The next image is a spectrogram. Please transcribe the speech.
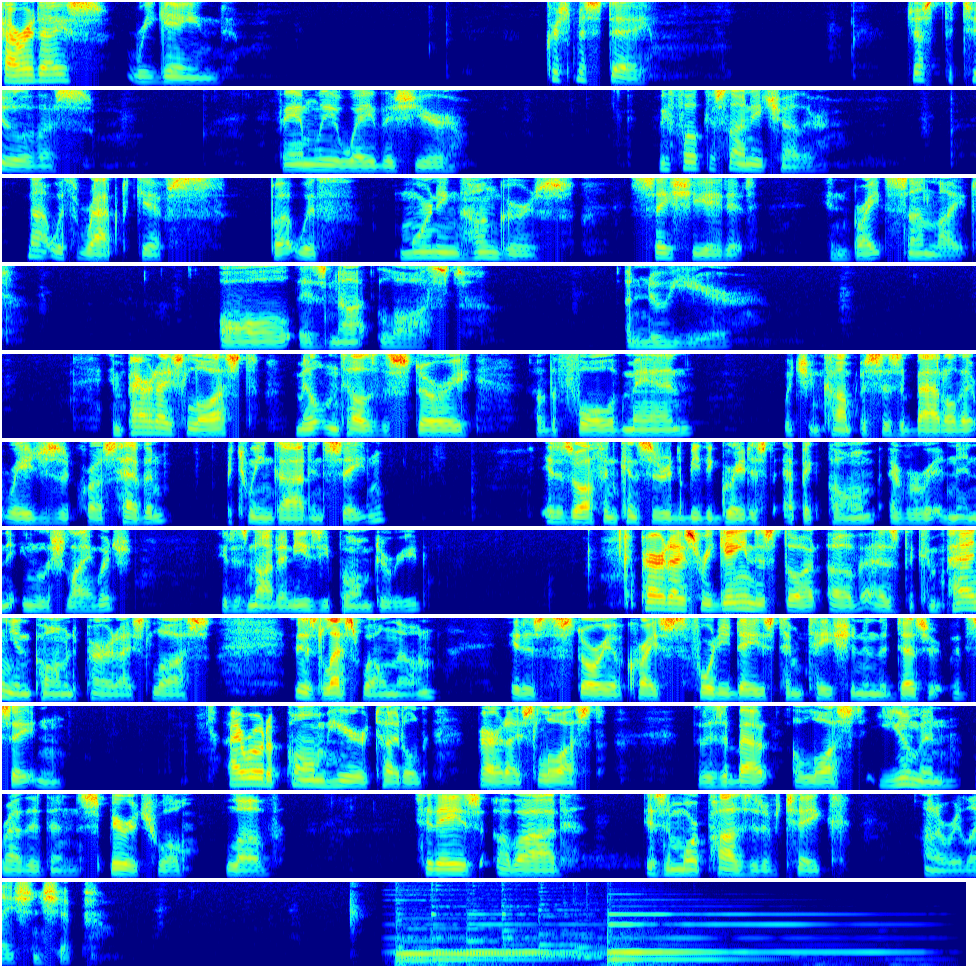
Paradise Regained. Christmas Day. Just the two of us. Family away this year. We focus on each other, not with wrapped gifts, but with morning hungers satiated in bright sunlight. All is not lost. A new year. In Paradise Lost, Milton tells the story of the fall of man, which encompasses a battle that rages across heaven between God and Satan. It is often considered to be the greatest epic poem ever written in the English language. It is not an easy poem to read. Paradise Regained is thought of as the companion poem to Paradise Lost. It is less well known. It is the story of Christ's 40 days temptation in the desert with Satan I wrote a poem here titled Paradise Lost that is about a lost human rather than spiritual love. Today's aubade is a more positive take on a relationship.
